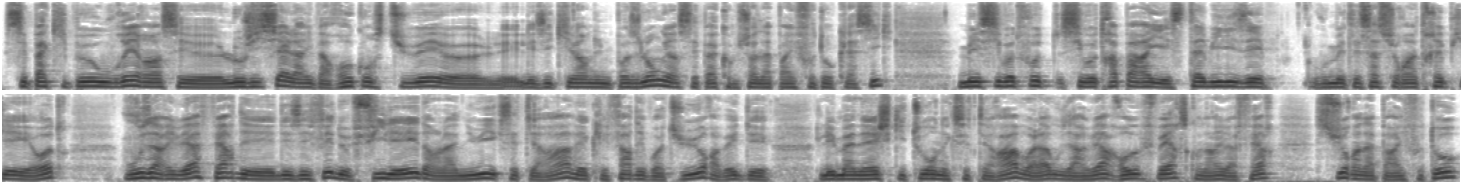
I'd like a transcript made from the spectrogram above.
c'est pas qu'il peut ouvrir, hein, c'est euh, logiciel, hein, il va reconstituer euh, les, équivalents d'une pause longue, hein, c'est pas comme sur un appareil photo classique. Mais si votre, si votre appareil est stabilisé, vous mettez ça sur un trépied et autres, vous arrivez à faire des, des, effets de filet dans la nuit, etc., avec les phares des voitures, avec des, les manèges qui tournent, etc. Voilà, vous arrivez à refaire ce qu'on arrive à faire sur un appareil photo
